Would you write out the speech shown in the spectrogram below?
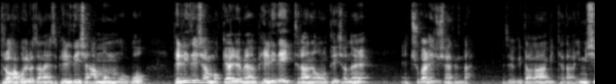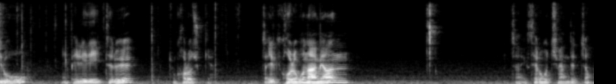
들어가고 이러잖아요. 그래서 밸리데이션 안 먹는 거고 밸리데이션 먹게 하려면 밸리데이트라는 어노테이션을 예, 추가를 해주셔야 된다. 그래서 여기다가 밑에다 임시로 예, 밸리데이트를 좀 걸어줄게요. 자 이렇게 걸고 나면 자 새로 고치면 안 됐죠?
